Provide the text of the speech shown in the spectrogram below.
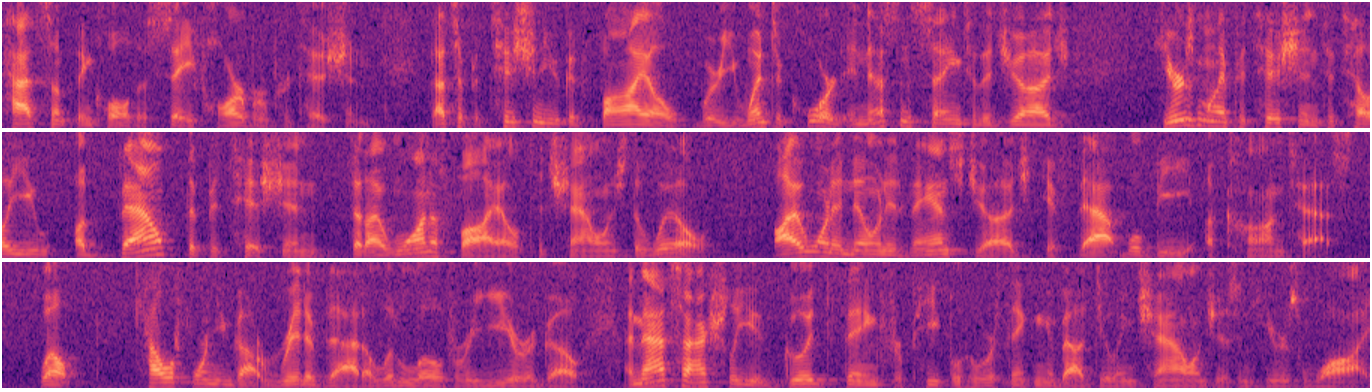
had something called a safe harbor petition. That's a petition you could file where you went to court, in essence, saying to the judge, Here's my petition to tell you about the petition that I want to file to challenge the will. I want to know in advance, Judge, if that will be a contest. Well, California got rid of that a little over a year ago, and that's actually a good thing for people who are thinking about doing challenges, and here's why.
